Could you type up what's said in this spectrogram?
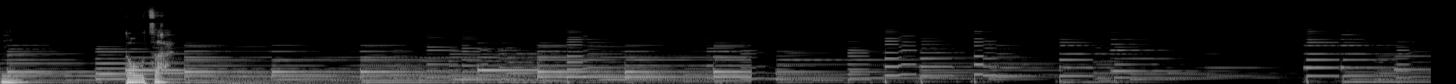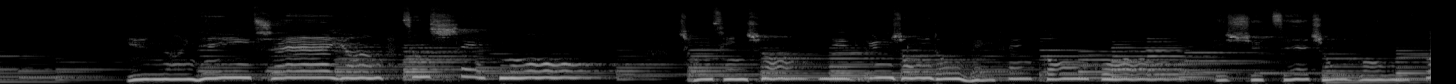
你都在。原来你这样珍惜从前在热恋中都未听讲过，别说这种幸福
